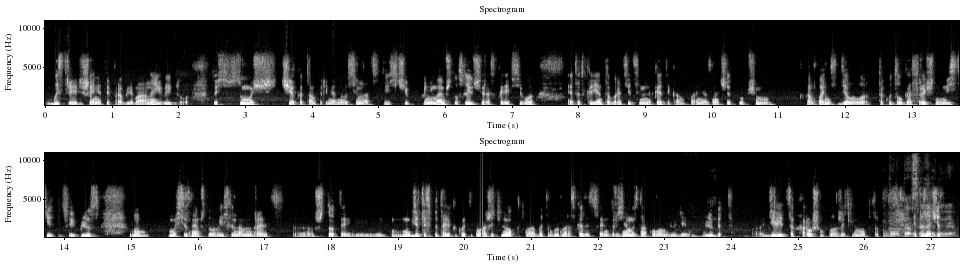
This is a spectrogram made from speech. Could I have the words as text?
быстрое решение этой проблемы, она и выиграла. То есть сумма чека там примерно 18 тысяч, и понимаем, что в следующий раз, скорее всего, этот клиент обратится именно к этой компании. А значит, в общем, компания сделала такую долгосрочную инвестицию, и плюс, ну, мы все знаем, что если нам нравится э, что-то, и мы где-то испытали какой-то положительный опыт, мы об этом будем рассказывать своим друзьям и знакомым. Люди любят делиться хорошим положительным опытом. Вот, да, это значит, верно.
